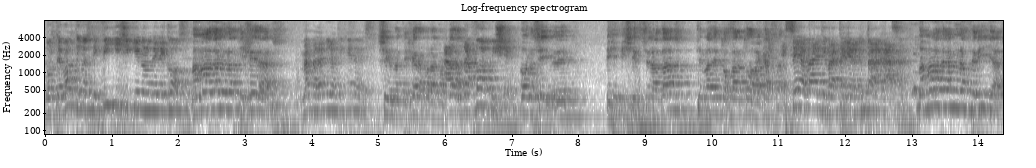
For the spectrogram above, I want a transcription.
Molte volte i nostri figli ci chiedono delle cose. Mamá, dame unas tijeras. Mamma dammi una tijera. Sí, una tijera para Ah, cortar. una forbice. Ahora sí, eh, y, y si se las das, te va a destrozar toda la casa. Se ti va a tagliare tutta la casa. Mamá, dame unas cerillas.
